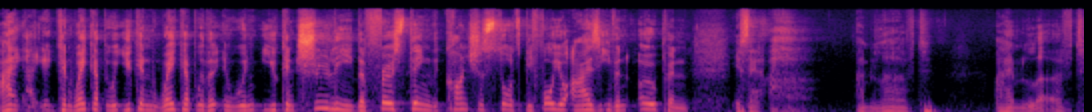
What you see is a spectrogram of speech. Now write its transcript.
I, I, can wake up. You can wake up with a, when you can truly. The first thing, the conscious thoughts before your eyes even open, is that oh, I'm loved. I'm loved.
